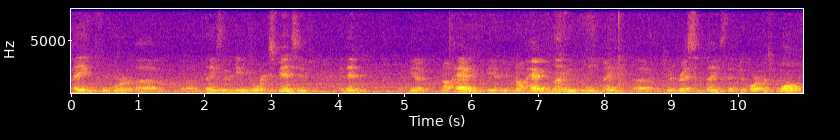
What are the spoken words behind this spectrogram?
paying for uh, uh, things that are getting more expensive, and then, you know, not having, you know, not having money that we need maybe uh, to address some things that departments want,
